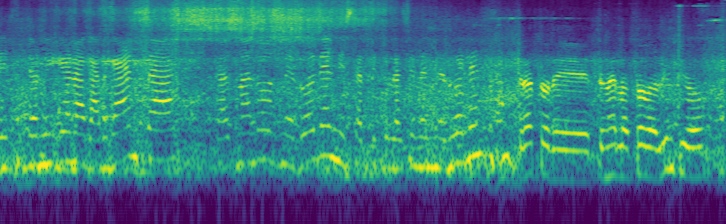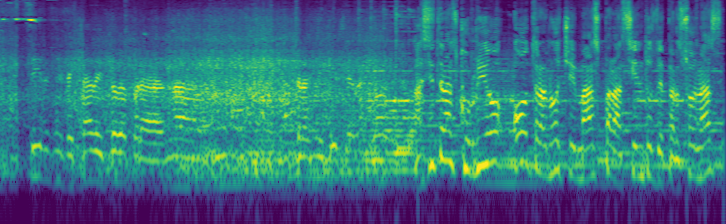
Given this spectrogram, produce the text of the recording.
este, en la garganta, las manos me duelen, mis articulaciones me duelen. Trato de tenerlo todo limpio, sí, desinfectado y todo para no transmitirse. Así transcurrió otra noche más para cientos de personas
